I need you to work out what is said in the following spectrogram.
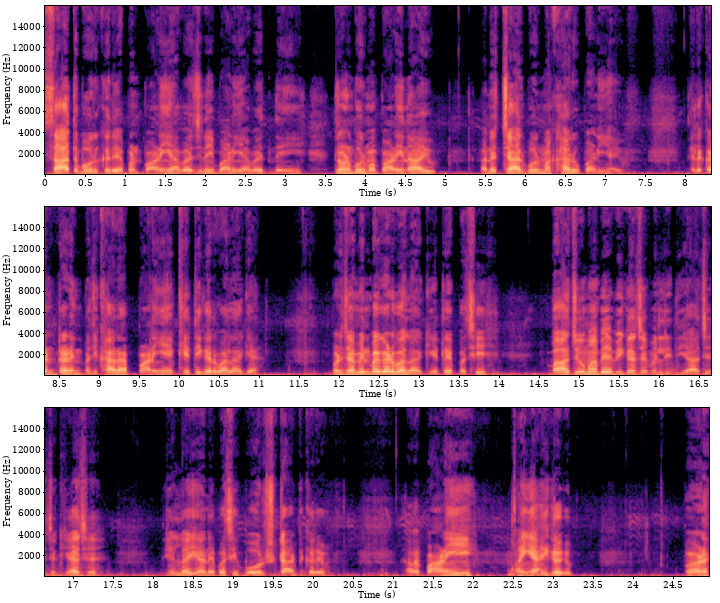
સાત બોર કર્યા, પણ પાણી આવે જ નહીં, પાણી આવે જ નહીં. ત્રણ બોરમાં પાણી ના આવ્યું અને ચાર બોરમાં ખારું પાણી આવ્યું. એટલે કંટાળીને પછી ખારા પાણીએ ખેતી કરવા લાગ્યા. પણ જમીન બગડવા લાગી, એટલે પછી બાજુમાં બે વીઘા જમીન લીધી. આ જે જગ્યા છે એ લઈ અને પછી બોર સ્ટાર્ટ કર્યો. હવે પાણી અહીંયા આવી ગયું. પણ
